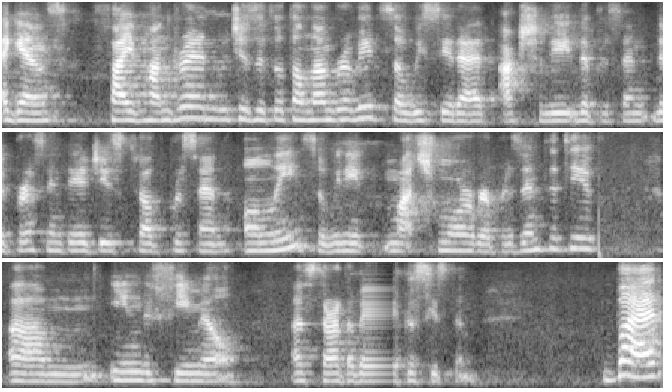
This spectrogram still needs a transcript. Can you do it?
against 500, which is the total number of it. So we see that actually the percent the percentage is 12% only. So we need much more representative um, in the female uh, startup ecosystem. But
